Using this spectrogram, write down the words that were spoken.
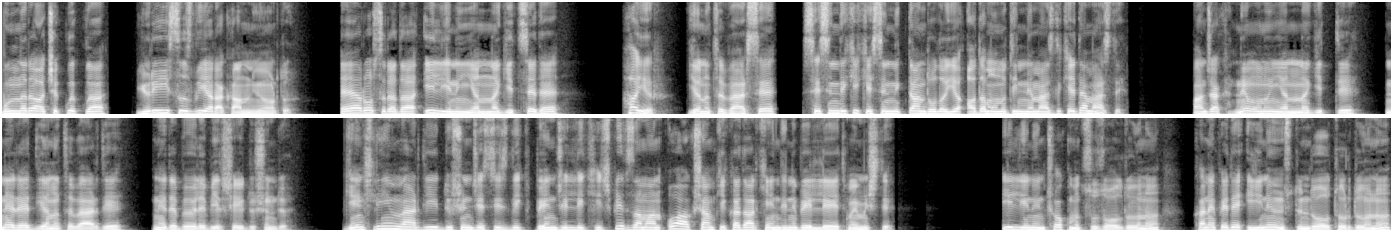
Bunları açıklıkla, yüreği sızlayarak anlıyordu. Eğer o sırada İlye'nin yanına gitse de, hayır yanıtı verse, sesindeki kesinlikten dolayı adam onu dinlemezlik edemezdi. Ancak ne onun yanına gitti, ne red yanıtı verdi, ne de böyle bir şey düşündü. Gençliğin verdiği düşüncesizlik, bencillik hiçbir zaman o akşamki kadar kendini belli etmemişti. İlye'nin çok mutsuz olduğunu, kanepede iğne üstünde oturduğunu,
